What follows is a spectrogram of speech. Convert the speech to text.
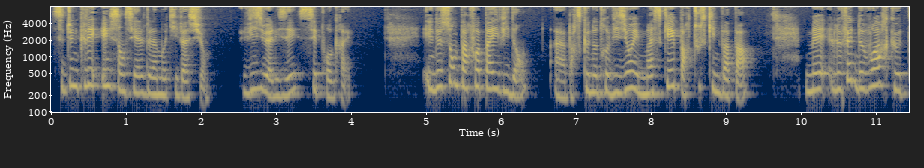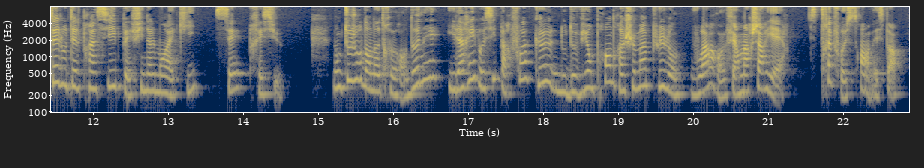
C'est une clé essentielle de la motivation. Visualiser ses progrès. Ils ne sont parfois pas évidents, euh, parce que notre vision est masquée par tout ce qui ne va pas, mais le fait de voir que tel ou tel principe est finalement acquis, c'est précieux. Donc toujours dans notre randonnée, il arrive aussi parfois que nous devions prendre un chemin plus long, voire faire marche arrière. C'est très frustrant, n'est-ce pas?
